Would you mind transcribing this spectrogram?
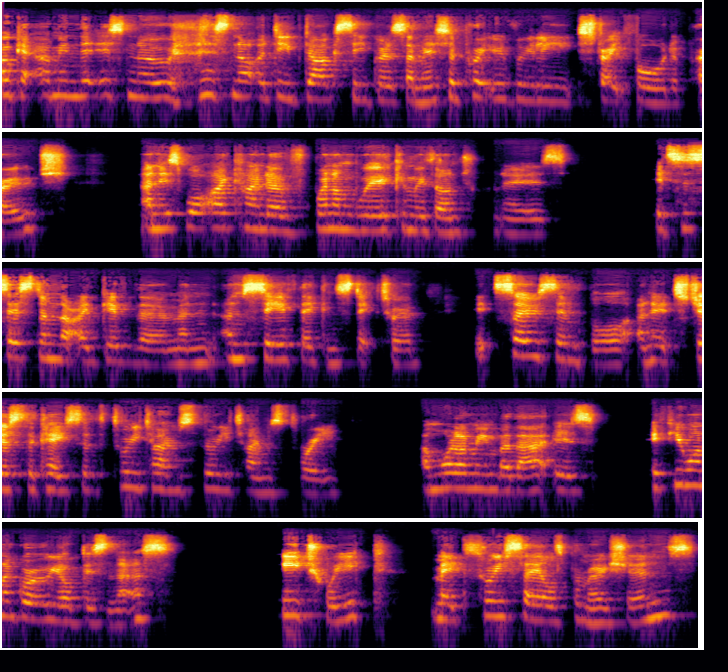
Okay, I mean, there is no, it's not a deep dark secret. I mean, it's a pretty really straightforward approach, and it's what I kind of when I'm working with entrepreneurs, it's a system that I give them and and see if they can stick to it. It's so simple, and it's just the case of three times three times three. And what I mean by that is, if you want to grow your business, each week make three sales promotions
